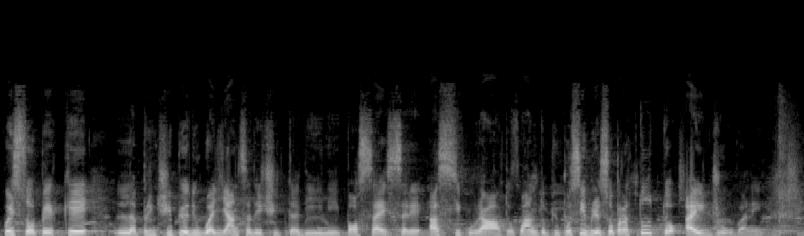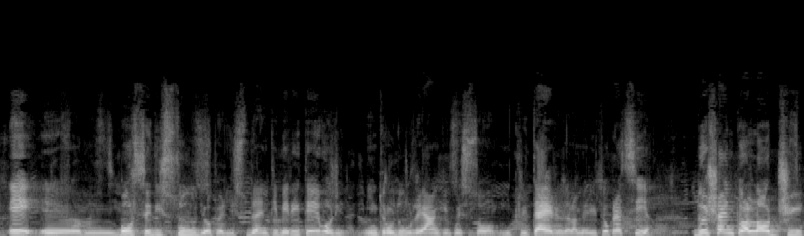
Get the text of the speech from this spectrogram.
Questo perché il principio di uguaglianza dei cittadini possa essere assicurato quanto più possibile, soprattutto ai giovani. E ehm, borse di studio per gli studenti meritevoli, introdurre anche questo criterio della meritocrazia, 200 alloggi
